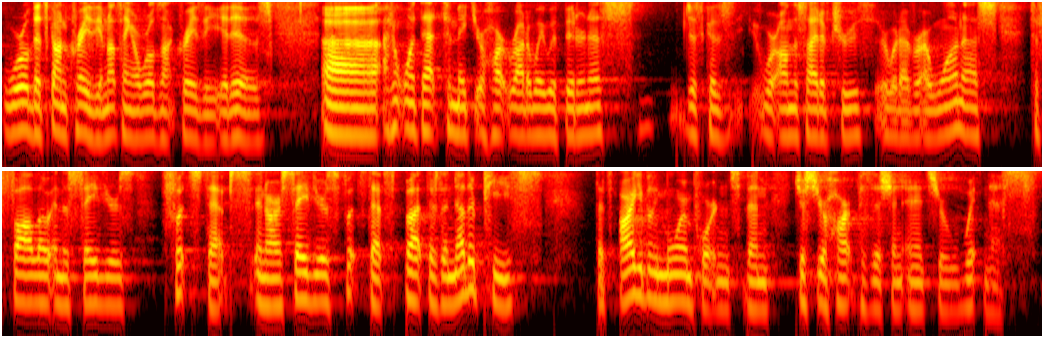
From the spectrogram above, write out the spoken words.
world that's gone crazy. I'm not saying our world's not crazy, it is. Uh, I don't want that to make your heart rot away with bitterness just because we're on the side of truth or whatever. I want us to follow in the Savior's footsteps, in our Savior's footsteps. But there's another piece that's arguably more important than just your heart position, and it's your witness.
